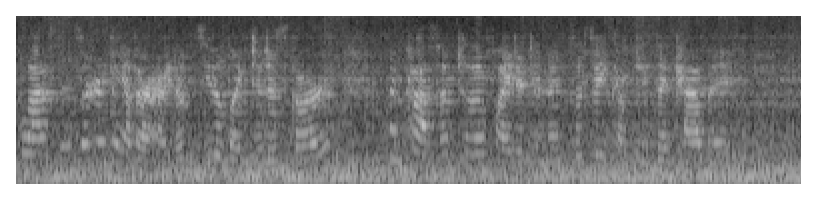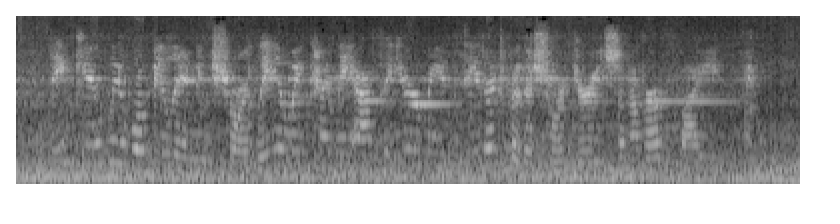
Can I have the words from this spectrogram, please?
glasses, or any other items you would like to discard, and pass them to the flight attendants as we come to the cabin. Thank you. We will be landing shortly, and we kindly ask that you remain seated for the short duration of our flight.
